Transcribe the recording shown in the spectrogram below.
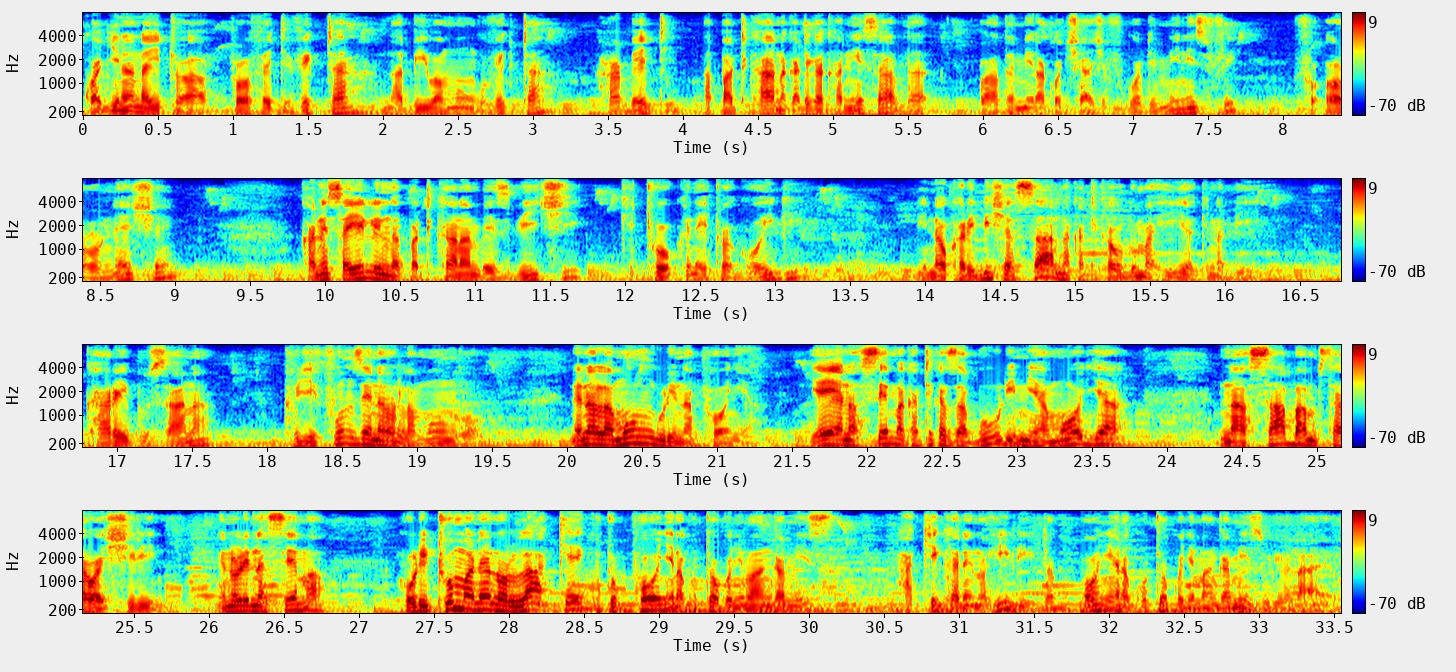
Kwa jina naitwa Prophet Victor, nabii wa Mungu Victor Herbert. Napatikana katika kanisa la the, Miracle Church of God Ministry for All Nation. Kanisa hili linapatikana Mbezi Beach, kituo kinaitwa Goigi. Ninakukaribisha sana katika huduma hii ya kinabii. Karibu sana, tujifunze neno la Mungu. Neno la Mungu linaponya. Yeye anasema katika Zaburi mia moja na saba mstari wa ishirini neno linasema hulituma neno lake kutuponya na kutoka kwenye maangamizi. Hakika neno hili litakuponya na kutoka kwenye maangamizi ulio nayo.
